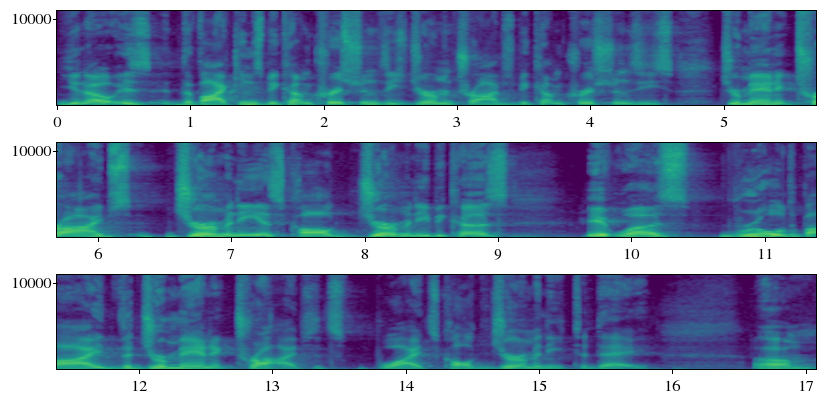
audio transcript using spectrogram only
you know, is the Vikings become Christians, these German tribes become Christians, these Germanic tribes. Germany is called Germany because it was ruled by the Germanic tribes. It's why it's called Germany today. Um,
